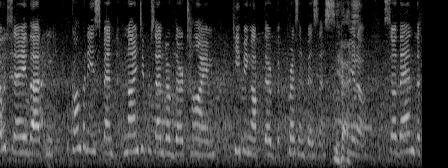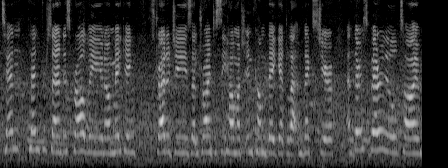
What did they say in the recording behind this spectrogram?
I would say that companies spend 90% of their time keeping up their present business. Yes. You know. So then the 10 percent is probably you know making strategies and trying to see how much income they get next year. And there's very little time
